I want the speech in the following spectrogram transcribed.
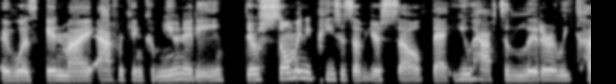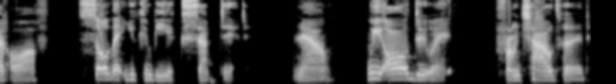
it was in my African community, there's so many pieces of yourself that you have to literally cut off so that you can be accepted. Now, we all do it from childhood.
